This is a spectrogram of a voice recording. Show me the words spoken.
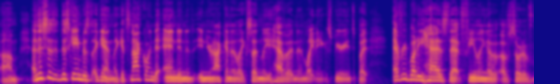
Um, and this is this game is again like it's not going to end and, and you're not going to like suddenly have an enlightening experience, but everybody has that feeling of, of sort of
